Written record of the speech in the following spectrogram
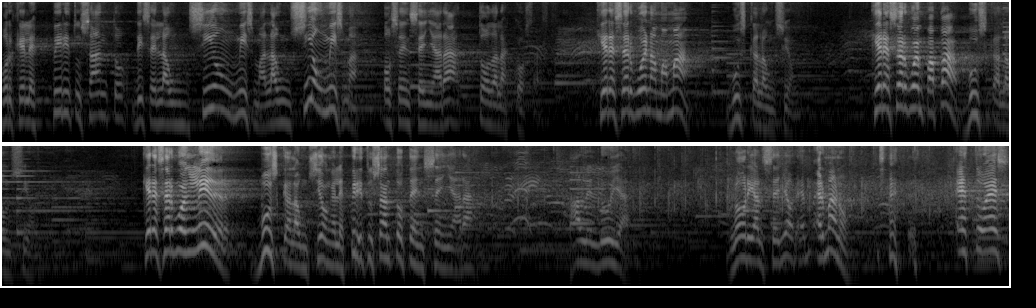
porque el Espíritu Santo dice, la unción misma, la unción misma os enseñará todas las cosas. ¿Quieres ser buena mamá? Busca la unción. ¿Quieres ser buen papá? Busca la unción. ¿Quieres ser buen líder? Busca la unción. El Espíritu Santo te enseñará. Aleluya. Gloria al Señor. Hermano, esto es,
